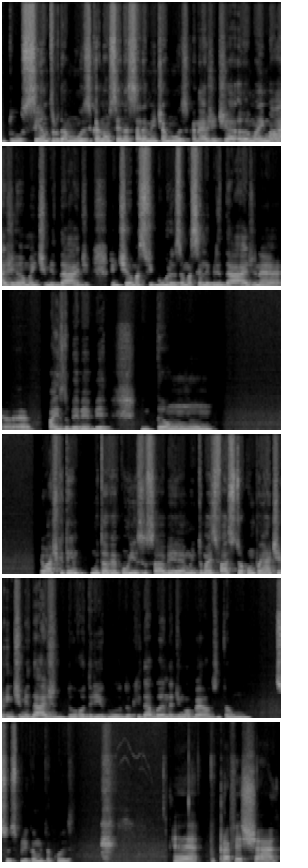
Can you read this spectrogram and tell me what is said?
do centro da música não ser necessariamente a música, né? A gente ama a imagem, ama a intimidade, a gente ama as figuras, ama a celebridade, né? É, é país do BBB. Então, eu acho que tem muito a ver com isso, sabe? É muito mais fácil tu acompanhar a intimidade do Rodrigo do que da banda Jingle Bells. Então, isso explica muita coisa. É, para fechar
